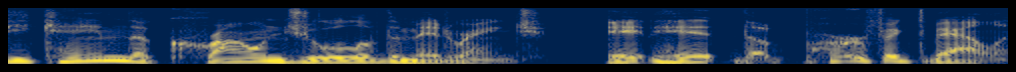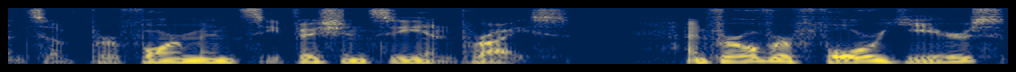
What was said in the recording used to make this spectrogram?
became the crown jewel of the mid-range. It hit the perfect balance of performance, efficiency, and price. And for over four years,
